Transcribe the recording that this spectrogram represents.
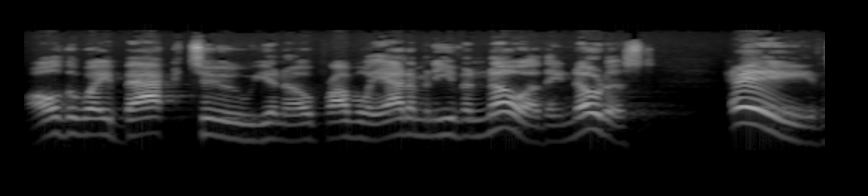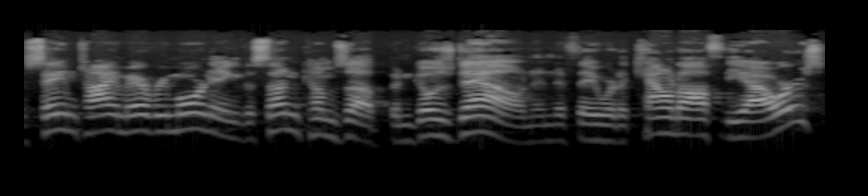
all the way back to, you know, probably Adam and Eve and Noah, they noticed hey, the same time every morning the sun comes up and goes down. And if they were to count off the hours,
